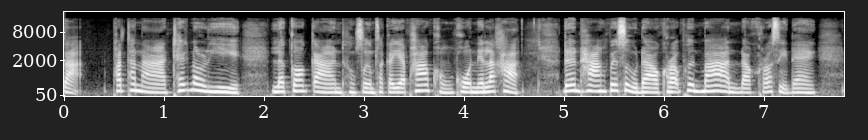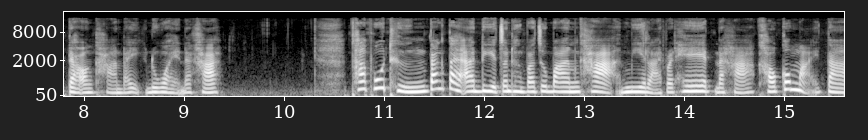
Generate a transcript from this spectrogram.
จะ พัฒนาเทคโนโลยี และก็การส่งเสริมศักยภาพของคนนี่แหละค่ะ เดินทางไปสู่ดาวเคราะห์เพื่อนบ้าน ดาวเคราะห์สีแดง ดาวอังคารได้อีกด้วยนะคะ ถ้าพูดถึงตั้งแต่อดีตจนถึงปัจจุบันค่ะ มีหลายประเทศนะคะเขาก็หมายตา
